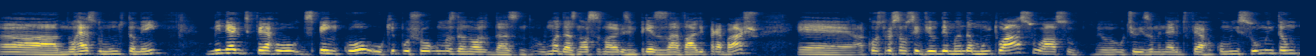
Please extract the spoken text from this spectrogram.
uh, no resto do mundo também. Minério de ferro despencou, o que puxou algumas das, uma das nossas maiores empresas, a Vale, para baixo. É, a construção civil demanda muito aço, o aço utiliza minério de ferro como insumo, então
